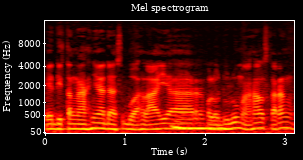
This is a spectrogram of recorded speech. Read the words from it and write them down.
Kayak di tengahnya ada sebuah layar. Hmm. Kalau dulu mahal sekarang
